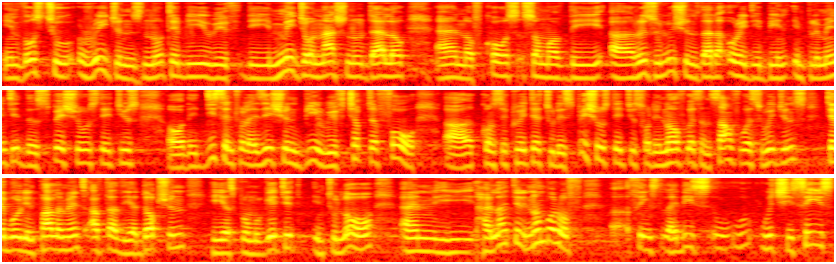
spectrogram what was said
in those two regions, notably with the major national dialogue and, of course, some of the uh, resolutions that are already being implemented, the special status or the decentralization bill with Chapter 4 uh, consecrated to the special status for the Northwest and Southwest regions tabled in Parliament after the adoption Constitution. He has promulgated into law, and he highlighted a number of uh, things like this, which he says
